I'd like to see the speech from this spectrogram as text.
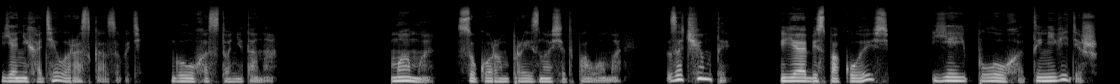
я не хотела рассказывать», — глухо стонет она. «Мама», — с укором произносит Палома, — «зачем ты? Я беспокоюсь. Ей плохо, ты не видишь?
